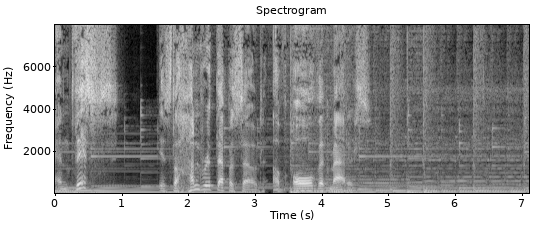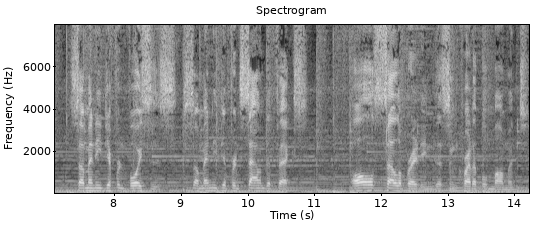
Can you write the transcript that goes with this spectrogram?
and this is the 100th episode of All That Matters. So many different voices, so many different sound effects, all celebrating this incredible moment.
